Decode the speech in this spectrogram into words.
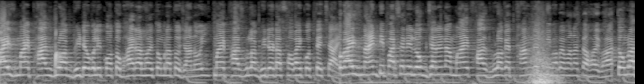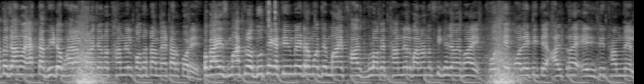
গাইজ মাই ফার্স্ট ব্লগ ভিডিওগুলি কত ভাইরাল হয় তোমরা তো জানোই। মাই ফার্স্ট ব্লগ ভিডিওটা সবাই করতে চায়। তো গাইজ নাইনটি পার্সেন্টের লোক জানে না মাই ফার্স্ট ব্লগের থামনেল কীভাবে বানাতে হয় ভাই। তোমরা তো জানো, একটা ভিডিও ভাইরাল করার জন্য থামনেল কতটা ম্যাটার করে। তো গাইজ মাত্র দু থেকে তিন মিনিটের মধ্যে মাই ফার্স্ট ব্লগের থামনেল বানানো শিখে যাবে ভাই। ফোর কে কোয়ালিটিতে আলট্রা এইচডি থামনেল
